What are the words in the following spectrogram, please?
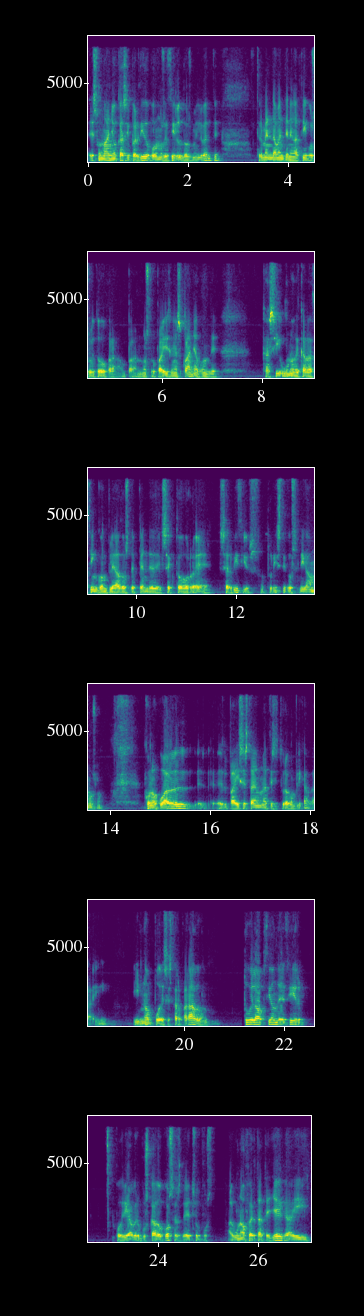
es un año casi perdido, podemos decir, el 2020, tremendamente negativo, sobre todo para, para nuestro país, en España, donde casi uno de cada cinco empleados depende del sector eh, servicios turísticos, digámoslo. Con lo cual el, país está en una tesitura complicada y, no puedes estar parado. Tuve la opción de decir, podría haber buscado cosas, de hecho, pues alguna oferta te llega y...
